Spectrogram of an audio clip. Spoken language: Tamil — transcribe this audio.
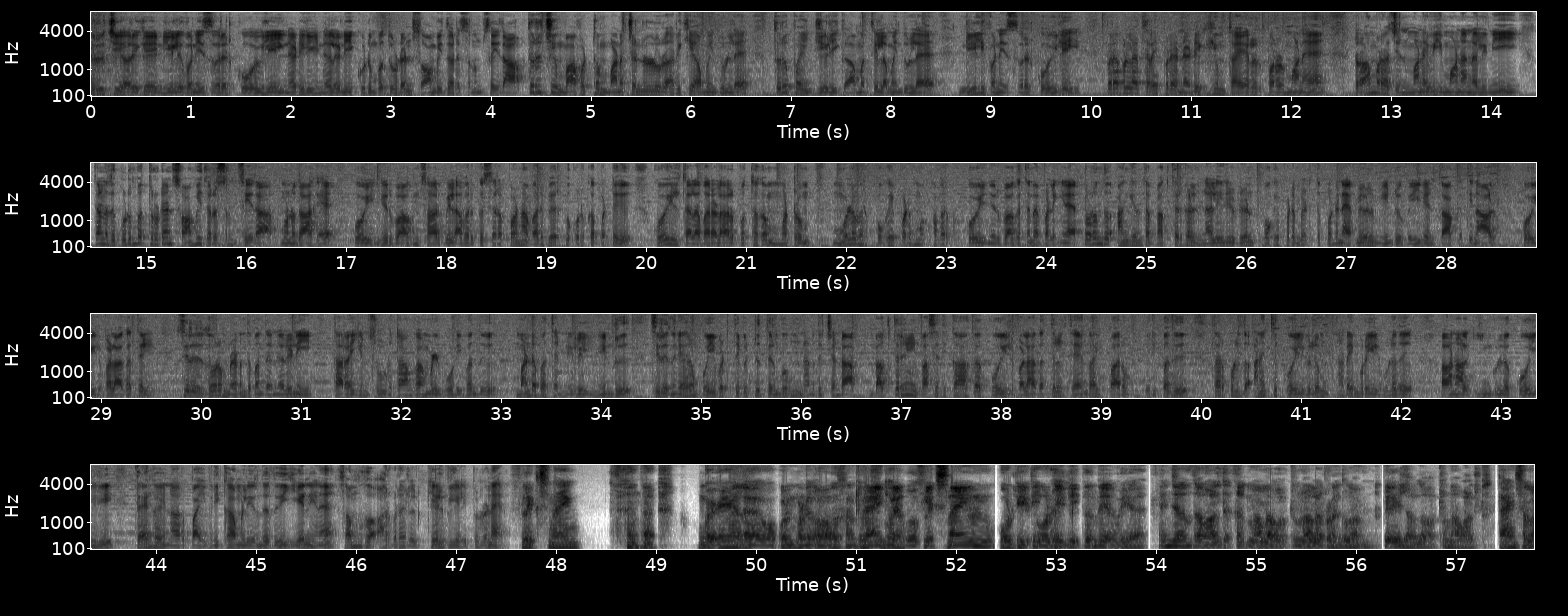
திருச்சி அருகே நீலவனீஸ்வரர் கோவிலில் நடிகை நளினி குடும்பத்துடன் சாமி தரிசனம் செய்தார். திருச்சி மாவட்டம் மணச்சநல்லூர் அருகே அமைந்துள்ள திருப்பைஞ்சேலி கிராமத்தில் அமைந்துள்ள நீலிவனேஸ்வரர் கோயிலில் பிரபல திரைப்பட நடிகையும் தயாரிப்பாளருமான ராமராஜன் மனைவியுமான நளினி தனது குடும்பத்துடன் சாமி தரிசனம் செய்தார். முன்னதாக கோயில் நிர்வாகம் சார்பில் அவருக்கு சிறப்பான வரவேற்பு கொடுக்கப்பட்டு கோயில் தல வரலாறு புத்தகம் மற்றும் மூலவர் புகைப்படமும் அவருக்கு கோயில் நிர்வாகத்தினர் வழங்கினர். தொடர்ந்து அங்கிருந்த பக்தர்கள் நளினியுடன் புகைப்படம் எடுத்துக் கொண்டனர். மேலும் இன்று வெயிலின் தாக்கத்தினால் கோயில் வளாகத்தில் சிறிது தூரம் நடந்து வந்த நளினி தரையின் சூடு தாங்காமல் ஓடி வந்து மண்டபத்தின் நிலையில் நின்று சிறிது நேரம் ஓய்வெடுத்துவிட்டு திரும்பவும் நடந்து சென்றார். பக்தர்களின் வசதிக்காக கோயில் வளாகத்தில் தேங்காய் பார் விரிப்பது தற்பொழுது அனைத்து கோயில்களும் நடைமுறையில் உள்ளது. ஆனால் இங்குள்ள கோயிலில் தேங்காய் நார்பாய் விரிக்காமல் இருந்தது ஏன் என சமூக ஆர்வலர்கள் கேள்வி எழுப்பியுள்ளனர். உங்க கையால ஓபன் பண்ணுங்க ரொம்ப சந்தோஷமா thank you Flix nine OTT ஓடிடிக்கு வந்து என்னுடைய நெஞ்சார்ந்த வாழ்த்துக்கள். நல்லா வரட்டும் நல்ல படங்கள் பெரிய லெவலில் வரட்டும் நான் வாழ்த்துறேன் தேங்க்ஸ்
